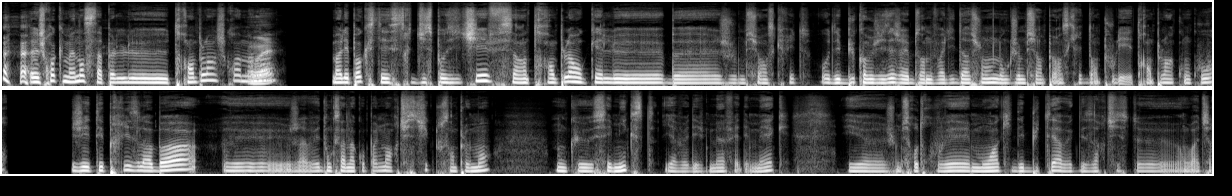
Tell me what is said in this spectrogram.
Euh, je crois que maintenant ça s'appelle le tremplin, je crois. Maintenant. Ouais. À l'époque, c'était Street Dispositif. C'est un tremplin auquel euh, ben, je me suis inscrite. Au début, comme je disais, j'avais besoin de validation, donc je me suis un peu inscrite dans tous les tremplins, concours. J'ai été prise là-bas. euh, j'avais donc c'est un accompagnement artistique tout simplement. Donc euh, c'est mixte. Il y avait des meufs et des mecs. Et je me suis retrouvée, moi qui débutais avec des artistes, on va dire,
